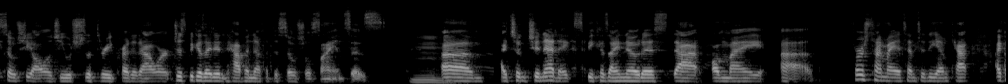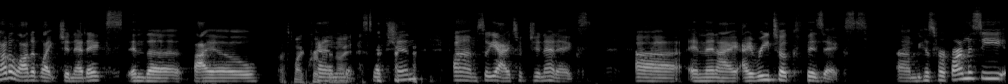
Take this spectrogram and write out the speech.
sociology, which is a three credit hour, just because I didn't have enough of the social sciences. Mm. Um, I took genetics because I noticed that on my uh, first time I attempted the MCAT, I got a lot of like genetics in the bio. That's my kryptonite section. um, so yeah, I took genetics, uh, and then I, I retook physics um, because for pharmacy,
